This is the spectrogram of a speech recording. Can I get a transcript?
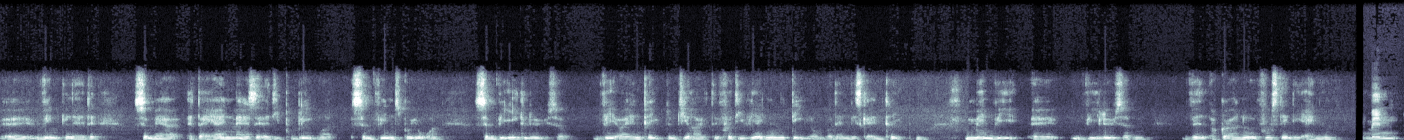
øh, vinkel af det, som er, at der er en masse af de problemer, som findes på jorden, som vi ikke løser ved at angribe dem direkte, fordi vi har ikke nogen idé om, hvordan vi skal angribe dem. Men vi, øh, vi løser dem ved at gøre noget fuldstændig andet. Men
